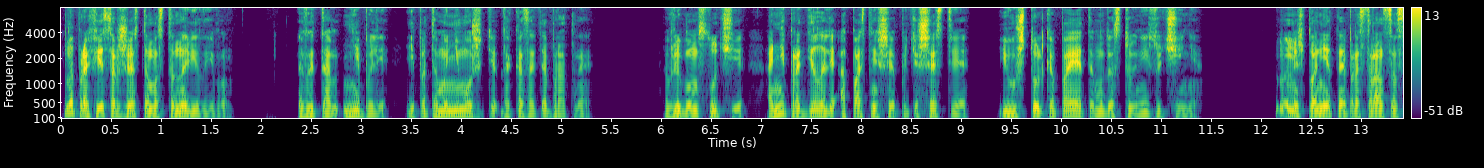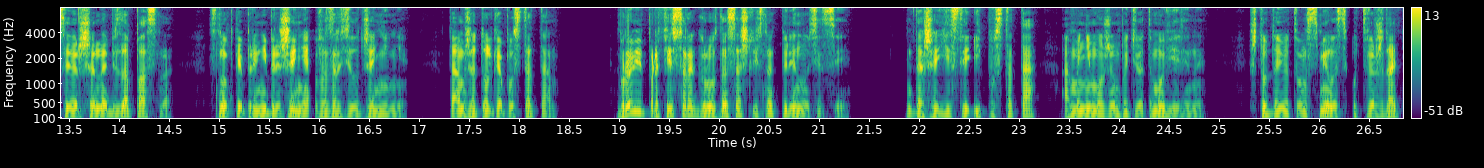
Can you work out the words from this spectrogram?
но профессор жестом остановил его. «Вы там не были, и потому не можете доказать обратное. В любом случае, они проделали опаснейшее путешествие, и уж только поэтому достойны изучения. Но межпланетное пространство совершенно безопасно, с ноткой пренебрежения возразил Джанини. Там же только пустота. Брови профессора грозно сошлись над переносицей. Даже если и пустота, а мы не можем быть в этом уверены, что дает вам смелость утверждать,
